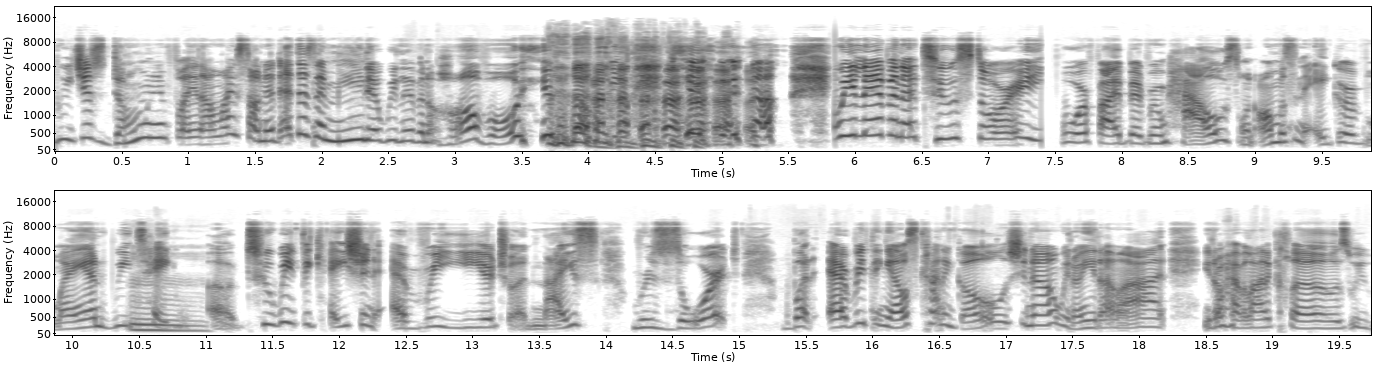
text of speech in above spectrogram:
we just don't inflate our lifestyle. Now that doesn't mean that we live in a hovel. You know, we, you know, we live in a two-story, four or five bedroom house on almost an acre of land. We take Mm. a two-week vacation every year to a nice resort, but everything else kind of goes. You know, we don't eat a lot. You don't have a lot of clothes. We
